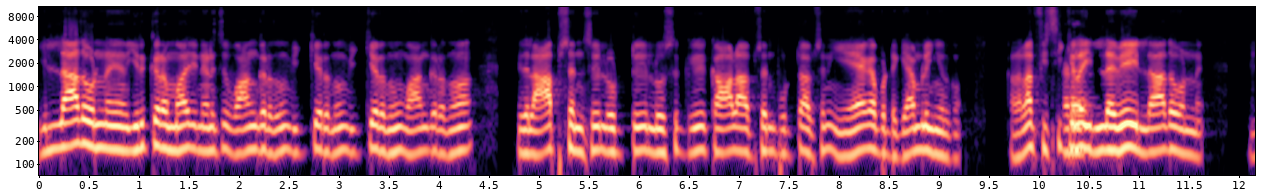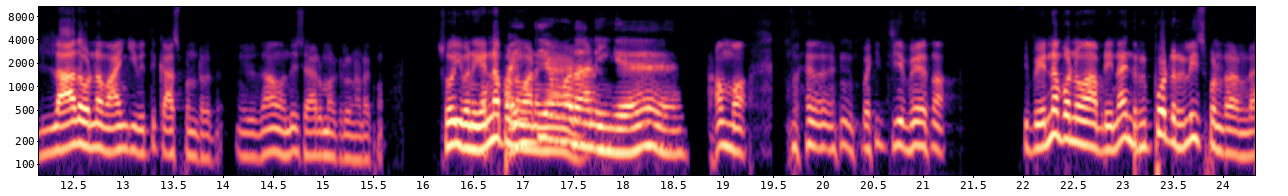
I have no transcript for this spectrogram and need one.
இல்லாத ஒண்ணு இருக்கிற மாரி நெனச்சு வாங்குறதும், விக்கிறதும், விக்கிறதும், வாங்குறதும். இதில ஆப்ஷன்ஸு, லொட்டு, லொசுக்கு, கால் ஆப்ஷன், புட் ஆப்ஷன் ஏகப்பட்ட கேம்பிளிங் இருக்கும். அதெல்லாம் பிசிக்கலா கரெக்ட். இல்லவே இல்லாத ஒண்ணு. இல்லாத ஒண்ண வாங்கி வித்து காசு பண்றது. இதுதான் வந்து ஷேர் மார்க்கெட்ல நடக்கும். ஸோ இவனுங்க என்ன பண்ணுவானுங்க பைத்தியமாடா நீங்க? ஆமா. பைத்தியமே தான். இப்ப என்ன பண்ணுவான் அப்படின்னா, இந்த ரிப்போர்ட்ட ரிலீஸ் பண்றான்ல,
